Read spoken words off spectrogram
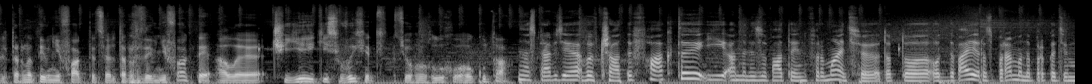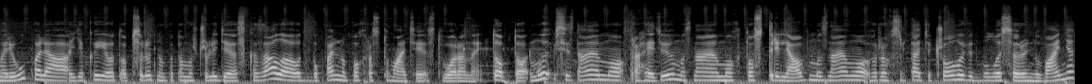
альтернативні факти це альтернативні факти. Але чи є якийсь вихід з цього глухого кута? Насправді вивчати факти і аналізувати інформацію. Тобто, от давай розберемо на прикладі Маріуполя, який от абсолютно по тому, що Лідія сказала, от буквально по хрестоматі створений. Тобто, ми всі знаємо трагедію, ми знаємо, хто стріляв, ми знаємо в результаті чого відбулося руйнування,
